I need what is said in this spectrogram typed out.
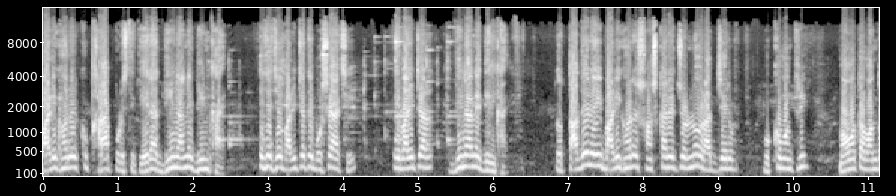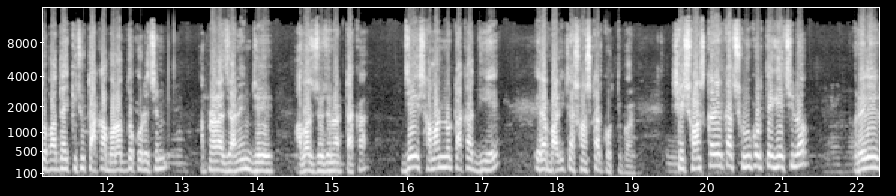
বাড়ি ঘরের খুব খারাপ পরিস্থিতি। এরা দিন আনে দিন খায়। এই যে যে বাড়িটাতে বসে আছি, এই বাড়িটার দিন আনে দিন খায়। তো তাদের এই বাড়িঘরের সংস্কারের জন্য রাজ্যের মুখ্যমন্ত্রী মমতা বন্দ্যোপাধ্যায় কিছু টাকা বরাদ্দ করেছেন। আপনারা জানেন যে আবাস যোজনার টাকা, যে সামান্য টাকা দিয়ে এরা বাড়িটা সংস্কার করতে পারবে। সেই সংস্কারের কাজ শুরু করতে গিয়েছিল। রেলের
